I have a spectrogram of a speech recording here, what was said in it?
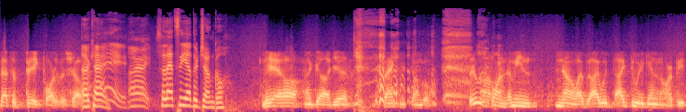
that's a big part of the show. Okay, Okay. all right. So that's the other jungle. Yeah, oh my God, yeah, the banking jungle. It was fun. I mean, No, I, I would. I'd do it again in a heartbeat.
